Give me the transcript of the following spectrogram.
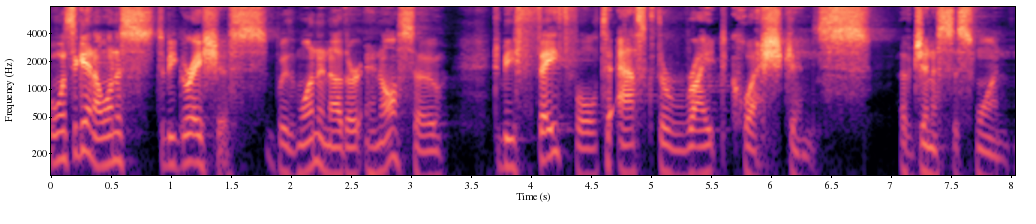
But once again, I want us to be gracious with one another and also to be faithful to ask the right questions of Genesis 1.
